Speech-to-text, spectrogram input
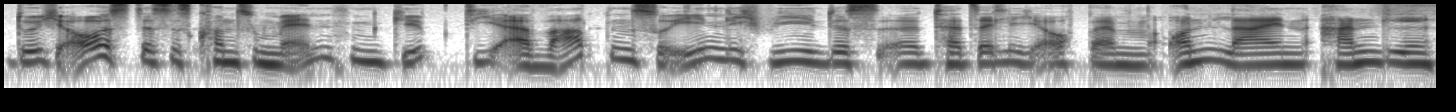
durchaus, dass es Konsumenten gibt, die erwarten, so ähnlich wie das äh, tatsächlich auch beim Online-Handel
